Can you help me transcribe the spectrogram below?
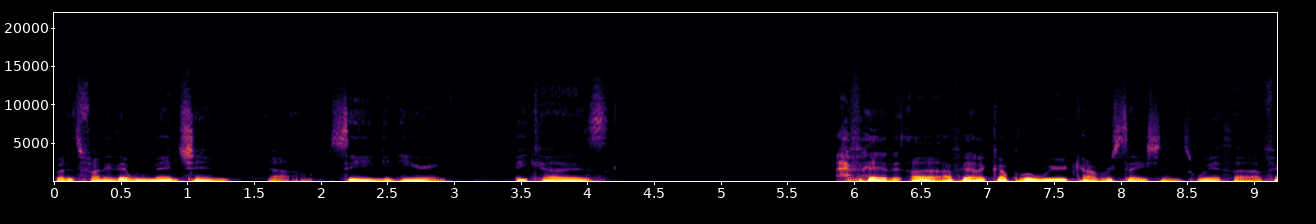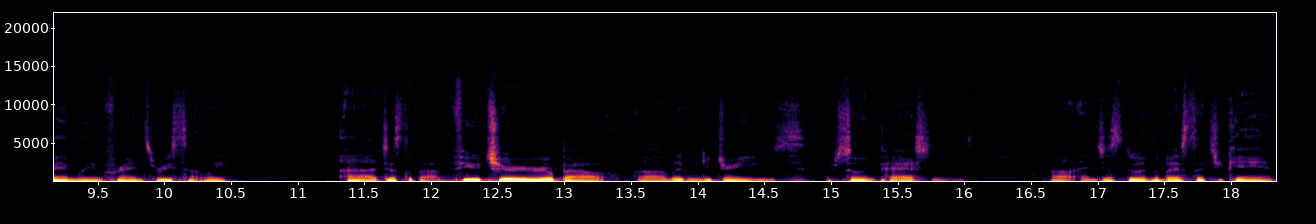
But it's funny that we mentioned um, seeing and hearing because I've had uh, I've had a couple of weird conversations with uh, family and friends recently, uh, just about the future, about uh, living your dreams, pursuing passions, uh, and just doing the best that you can.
